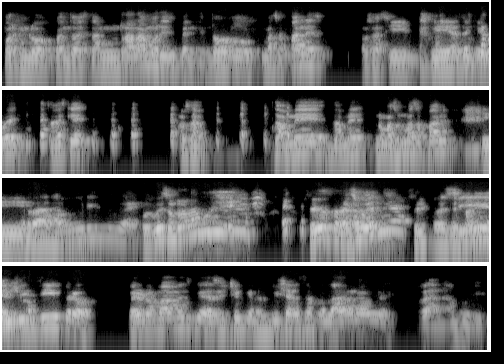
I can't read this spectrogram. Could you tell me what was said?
por ejemplo, cuando están Raramuris vendiendo mazapanes, o sea, sí, sí es de que, güey, ¿sabes qué? O sea, dame, dame nomás un mazapán y, Rara, Muris, güey. pues, güey, son Raramuris, güey. Sí, o sea, Es su etnia. sí. Pues sí, sí, sí, pero, pero no mames, güey, has dicho que no escuchar esa palabra, güey. Rara, Muris.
